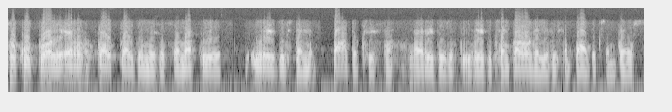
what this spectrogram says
sukupuolierot käyttäytymisessä näkyy yritysten päätöksissä ja erityisesti yrityksen taloudellisessa päätöksenteossa.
